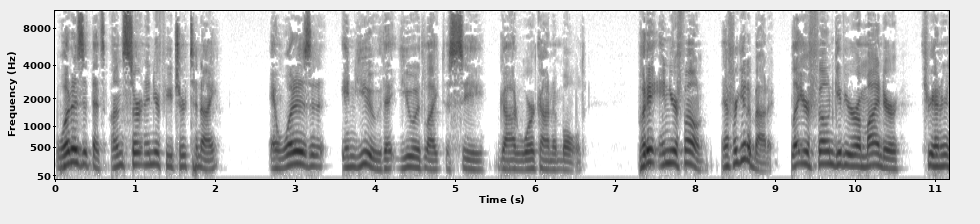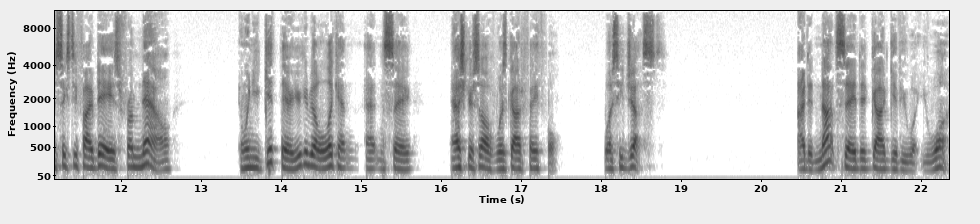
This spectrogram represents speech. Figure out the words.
What is it that's uncertain in your future tonight? And what is it in you that you would like to see God work on and mold? Put it in your phone and forget about it. Let your phone give you a reminder 365 days from now. And when you get there, you're going to be able to look at it and say, ask yourself, was God faithful? Was he just? I did not say, did God give you what you want?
